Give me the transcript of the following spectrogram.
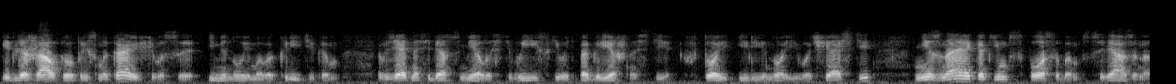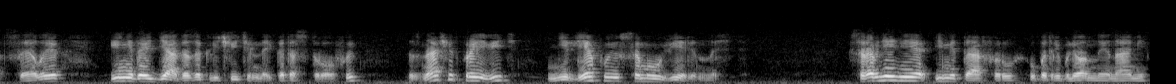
И для жалкого присмыкающегося, именуемого критиком, взять на себя смелость выискивать погрешности в той или иной его части, не зная, каким способом связано целое, и не дойдя до заключительной катастрофы, значит проявить нелепую самоуверенность. Сравнение и метафору, употребленные нами,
